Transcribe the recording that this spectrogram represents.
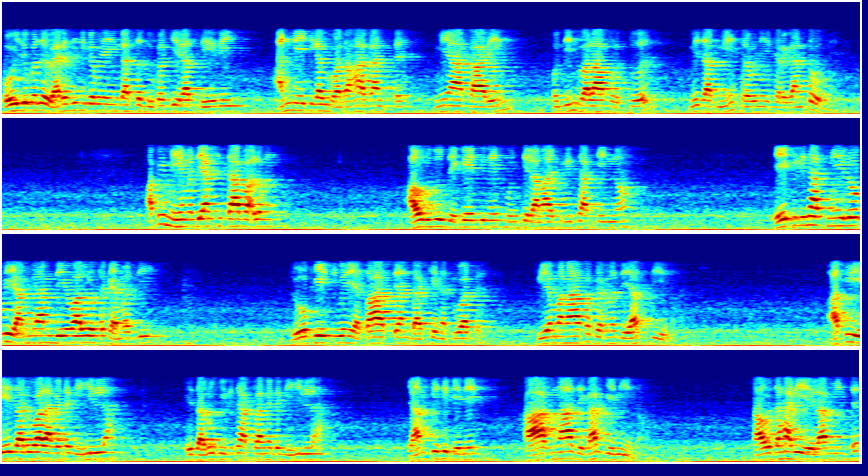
කොයි දුකද වැරදි නිගමනයෙන් ගත්ත දුක කියලා තේරෙයි. අන්න ඒ ටික අපි වටහා ගන්නට මේ ආකාරයෙන් හොඳින් බලාපොරොත්තුව මේ ධර්මයේ ශ්‍රවණය කරගන්න ඕනේ. අපි මෙහෙම දෙයක් හිතා බලමු. අවුරුදු දෙකේ තුනේ පුංචි ළමයි පිරිසක් ඉන්නවා. ඒ පිරිසක් මේ ලෝකේ යම් යම් දේවල් වලට කැමති ලෝකයේ තිබෙන යථාර්ථයන් දැක්කේ නැතුවට ප්‍රියමනාප කරන දෙයක් තියෙනවා. අපි ඒ දරුවා ළඟට ගිහිල්ලා ඒ දරු පිරිසක් ළඟට ගිහිල්ලා යම් කිසි කෙනෙක් කාරණා දෙකක් ගෙනියනවා. කවදා හරි ඒ ළමින්ට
